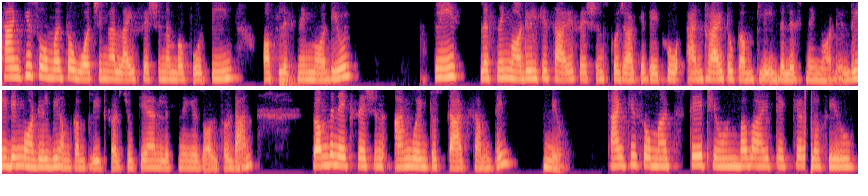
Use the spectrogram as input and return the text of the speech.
thank you so much for watching our live session number 14 of listening module please लिसनिंग मॉड्यूल के सारे सेशंस को जाके देखो एंड ट्राई टू कंप्लीट द लिसनिंग मॉड्यूल रीडिंग मॉड्यूल भी हम कंप्लीट कर चुके हैं एंड लिसनिंग इज आल्सो डन फ्रॉम द नेक्स्ट सेशन आई एम गोइंग टू स्टार्ट समथिंग न्यू Thank you so much. Stay tuned. Bye bye. Take care, all of you.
